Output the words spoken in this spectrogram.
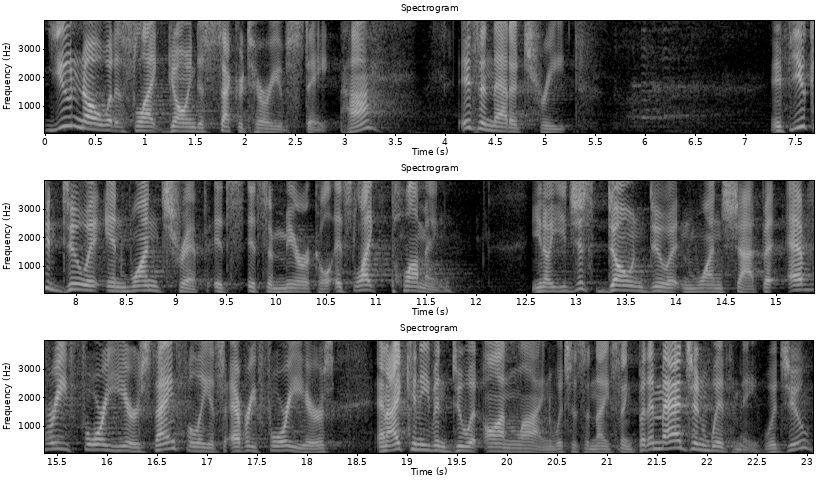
you know what it's like going to Secretary of State, huh? Isn't that a treat? If you can do it in one trip, it's, it's a miracle. It's like plumbing. You know, you just don't do it in one shot. But every four years, thankfully, it's every four years, and I can even do it online, which is a nice thing. But imagine with me, would you?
